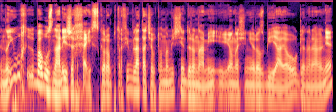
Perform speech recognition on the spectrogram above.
No i chyba uznali, że hej, skoro potrafimy latać autonomicznie dronami i one się nie rozbijają generalnie,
